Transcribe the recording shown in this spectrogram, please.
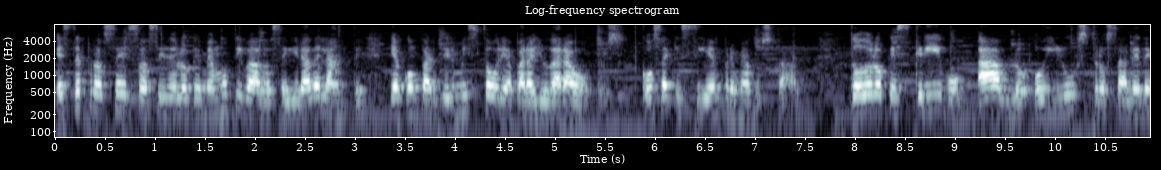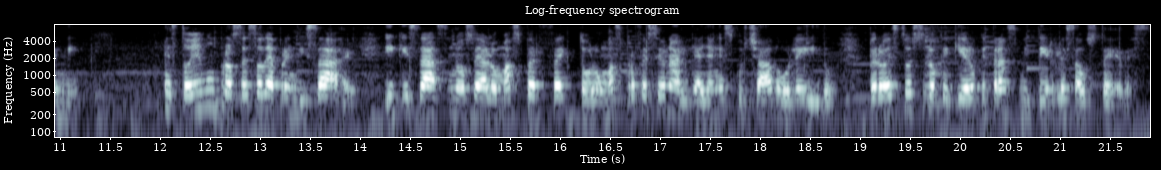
este proceso ha sido lo que me ha motivado a seguir adelante y a compartir mi historia para ayudar a otros, cosa que siempre me ha gustado. Todo lo que escribo, hablo o ilustro sale de mí. Estoy en un proceso de aprendizaje y quizás no sea lo más perfecto o lo más profesional que hayan escuchado o leído, pero esto es lo que quiero que transmitirles a ustedes.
